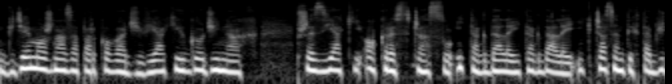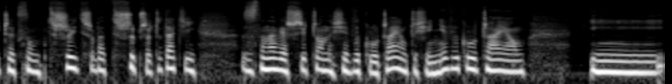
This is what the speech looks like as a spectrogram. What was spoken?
gdzie można zaparkować, w jakich godzinach, przez jaki okres czasu i tak dalej, i tak dalej. I czasem tych tabliczek są trzy i trzeba trzy przeczytać i zastanawiasz się, czy one się wykluczają, czy się nie wykluczają. I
